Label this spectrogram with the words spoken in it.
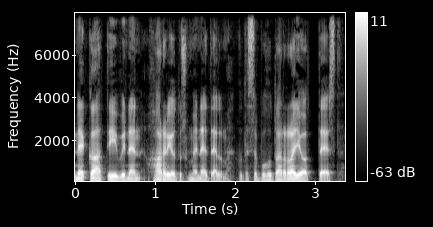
negatiivinen harjoitusmenetelmä, kun tässä puhutaan rajoitteesta?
